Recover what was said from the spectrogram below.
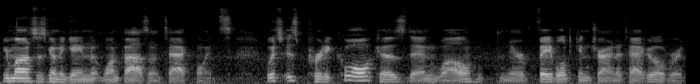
your monster is going to gain 1,000 attack points. Which is pretty cool, because then, well, your Fabled can try and attack over it.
